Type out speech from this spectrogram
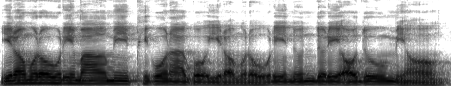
이러므로 우리 마음이 피곤하고 이러므로 우리 눈들이 어두우며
